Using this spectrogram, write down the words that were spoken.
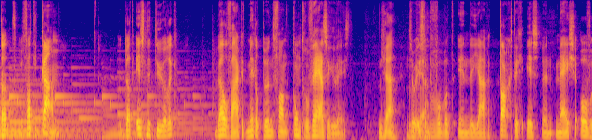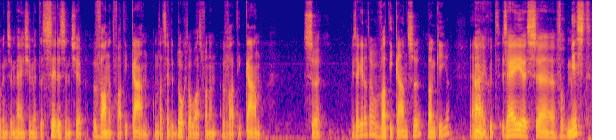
Dat Vaticaan, dat is natuurlijk wel vaak het middelpunt van controverse geweest. Ja. Zo is ja. er bijvoorbeeld in de jaren 80 is een meisje, overigens een meisje met de citizenship van het Vaticaan, omdat zij de dochter was van een Vaticaanse, hoe zeg je dat? Een Vaticaanse bankier. Ja. Nou goed, zij is eh, vermist.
